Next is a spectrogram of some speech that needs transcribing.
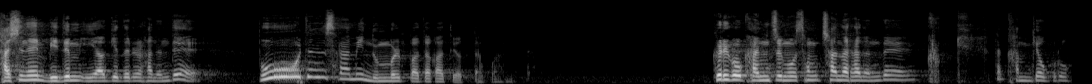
자신의 믿음 이야기들을 하는데 모든 사람이 눈물바다가 되었다고 합니다. 그리고 간증 후 성찬을 하는데 그렇게 다 감격으로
